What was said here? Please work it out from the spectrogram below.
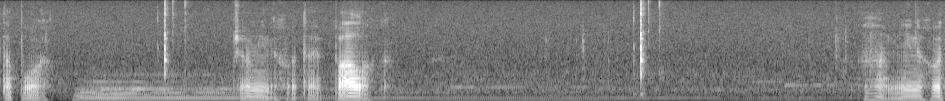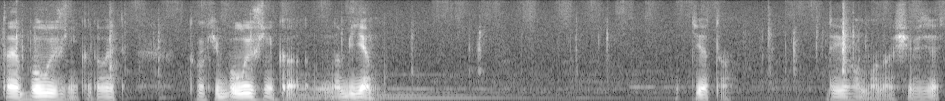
Топор. Чого мені не хватає? Палок. Ага, мені не хватає булыжника. Давайте трохи булыжника наб'ємо. Где-то. Де його можна ще взяти?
